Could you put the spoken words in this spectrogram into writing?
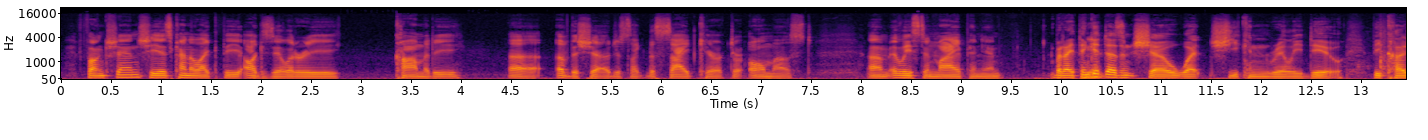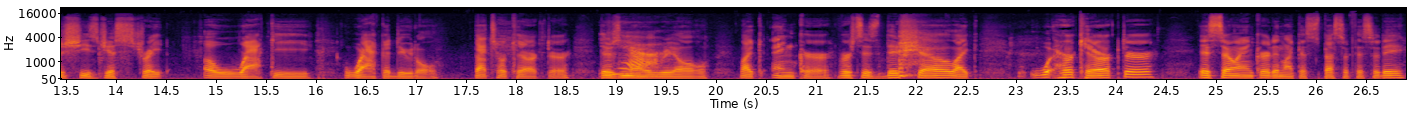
function. She is kind of like the auxiliary comedy uh, of the show, just like the side character almost, um, at least in my opinion. But I think Yeah. it doesn't show what she can really do because she's just straight a wacky wackadoodle. That's her character. There's Yeah. no real like anchor versus this show. Like wh- her character is so anchored in like a specificity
